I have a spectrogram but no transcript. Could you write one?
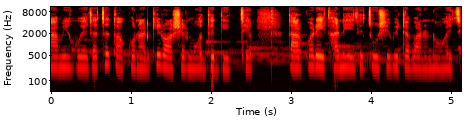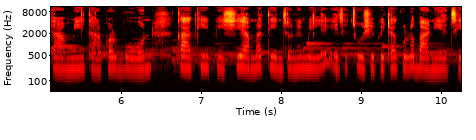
নামি হয়ে যাচ্ছে, তখন আর কি রসের মধ্যে দিচ্ছে। তারপরে এখানে এই যে চুষি পিঠা বানানো হয়েছে আমি, তারপর বোন, কাকি, পিসি, আমরা তিনজনে মিলে এই যে চুষি পিঠাগুলো বানিয়েছি।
